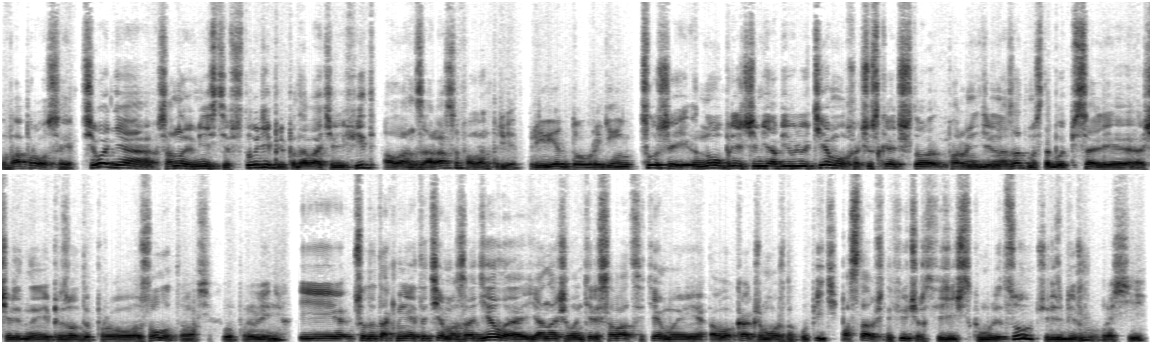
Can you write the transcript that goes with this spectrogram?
вопросы. Сегодня со мной вместе в студии преподаватель ФИТ Алан Зарасов. Алан, привет. Привет, добрый день. Слушай, ну, прежде чем я объявлю тему, хочу сказать, что пару недель назад мы с тобой писали очередные эпизоды про золото во всех его проявлениях. И что-то так меня эта тема задела. Я начал интересоваться темой того, как же можно купить поставочный фьючерс физическому лицу через биржу в России.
